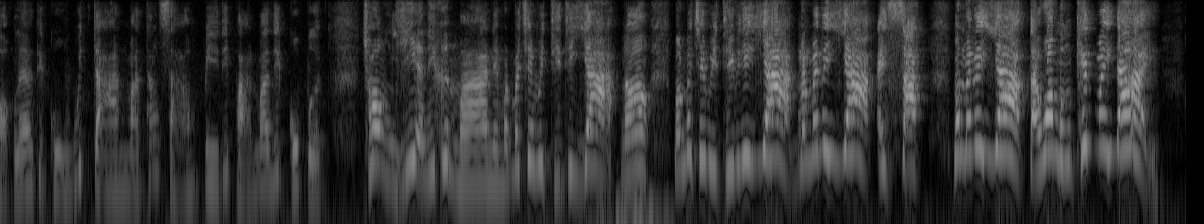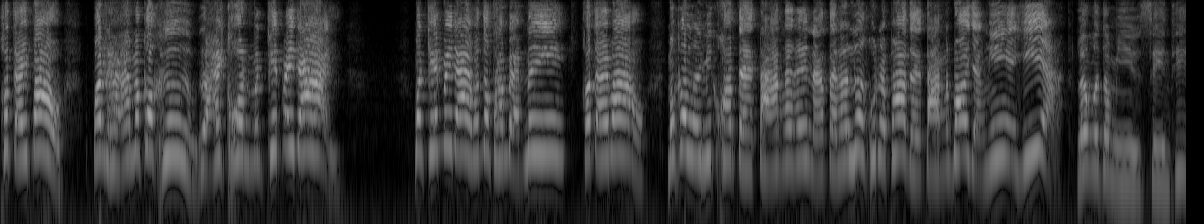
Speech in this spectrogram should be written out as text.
บอกแล้วที่กูวิจารณ์มาทั้ง 3 ปีที่ผ่านมาที่กูเปิด ช่องเฮียนี้ขึ้นมาเนี่ยมันไม่ใช่วิธีที่ยากน้องมันไม่ใช่วิธีที่ยาก มันไม่ได้ยากไอสัตว์ มันไม่ได้ยากแต่ว่ามึงคิดไม่ได้ เข้าใจเปล่าปัญหามันก็คือ หลายคนมันคิดไม่ได้ มันคิดไม่ได้มันต้องทำแบบนี้ เข้าใจเปล่ามันก็เลยมีความแตกต่างกันไงหนังแต่ละเรื่องคุณภาพแตกต่างกันเพราะอย่างนี้ไอ้เหี้ยแล้วก็จะมีซีนที่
